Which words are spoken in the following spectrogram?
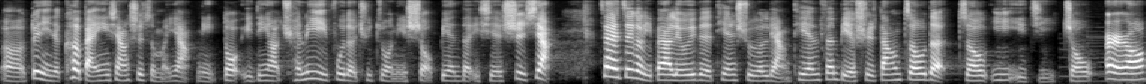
呃对你的刻板印象是怎么样，你都一定要全力以赴的去做你手边的一些事项。在这个礼拜留意的天数有两天，分别是当周的周一以及周二哦。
